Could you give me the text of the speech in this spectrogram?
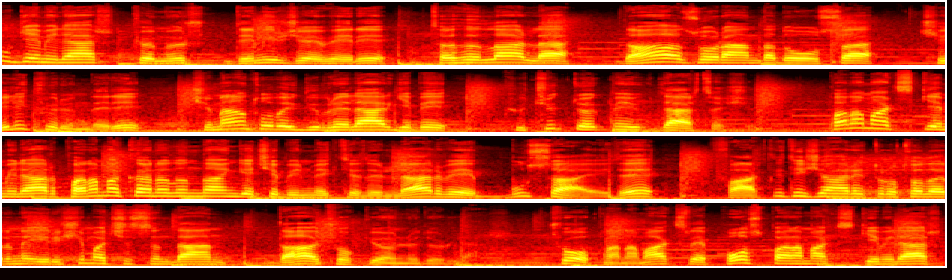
Bu gemiler kömür, demir cevheri, tahıllarla daha az oranda da olsa çelik ürünleri, çimento ve gübreler gibi küçük dökme yükler taşır. Panamax gemiler Panama kanalından geçebilmektedirler ve bu sayede farklı ticaret rotalarına erişim açısından daha çok yönlüdürler. Çoğu Panamax ve Post Panamax gemiler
